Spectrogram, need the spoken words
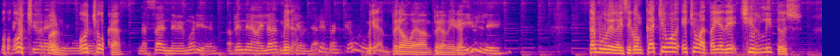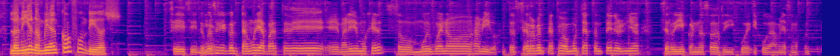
O- 20 ocho, horas La saben de memoria. Aprenden a bailar antes Mira. que hablar en Rancagua. Mira, pero weón, pero mira. Increíble. Tamu Vega dice, con Cacho hemos hecho batalla de chirlitos. Los niños nos miran confundidos. Sí, sí. Lo que pasa es que con Tamuri, aparte de eh, marido y mujer, somos muy buenos amigos. Entonces, de repente hacemos muchas tonterías, los niños se ríen con nosotros y jugamos y hacemos tonterías.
